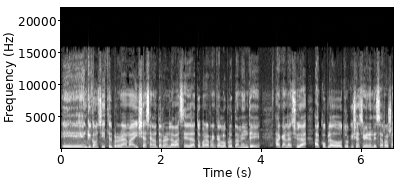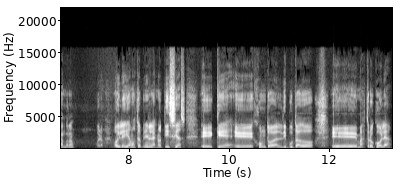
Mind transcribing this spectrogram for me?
eh, en qué consiste el programa y ya se anotaron en la base de datos para arrancarlo prontamente acá en la ciudad, acoplado a otros que ya se vienen desarrollando. ¿no? Bueno, hoy leíamos también en las noticias que eh, junto al diputado eh, Mastrocola,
